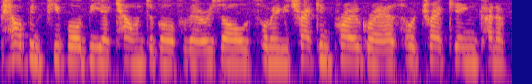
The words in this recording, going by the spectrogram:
helping people be accountable for their results or maybe tracking progress or tracking kind of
